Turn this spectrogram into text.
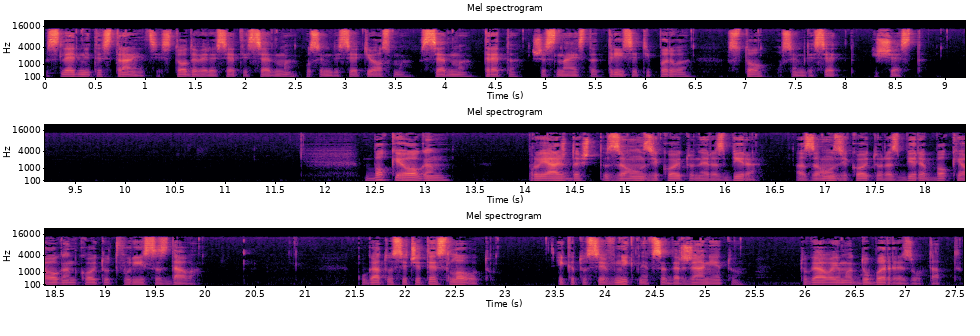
следните страници 197, 88, 7, 3, 16, 31, 186. Бог е огън, прояждащ за онзи, който не разбира, а за онзи, който разбира, Бог е огън, който твори и създава. Когато се чете Словото и като се вникне в съдържанието, тогава има добър резултат.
